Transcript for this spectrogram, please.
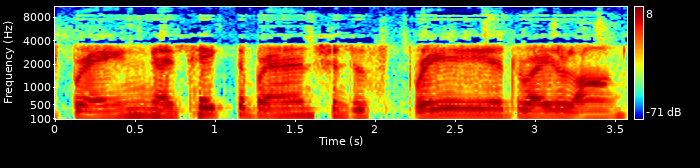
spring. I take the branch and just spray it right along,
